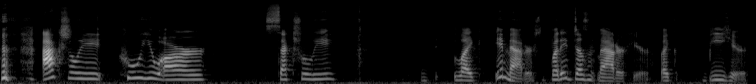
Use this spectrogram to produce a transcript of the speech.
actually who you are sexually like it matters, but it doesn't matter here. Like be here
